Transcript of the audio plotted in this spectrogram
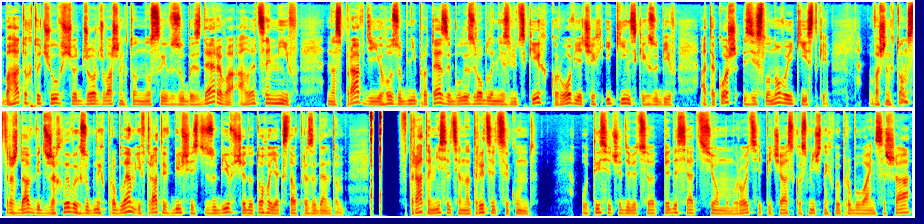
Багато хто чув, що Джордж Вашингтон носив зуби з дерева, але це міф. Насправді його зубні протези були зроблені з людських, коров'ячих і кінських зубів, а також зі слонової кістки. Вашингтон страждав від жахливих зубних проблем і втратив більшість зубів ще до того, як став президентом. Втрата місяця на 30 секунд. У 1957 році під час космічних випробувань США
